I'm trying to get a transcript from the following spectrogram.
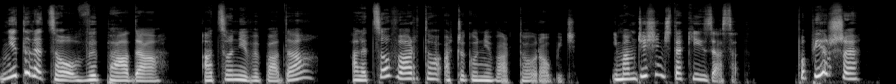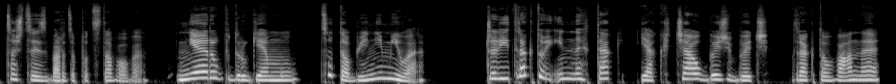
nie tyle, co wypada, a co nie wypada, ale co warto, a czego nie warto robić. I mam 10 takich zasad. Po pierwsze, coś, co jest bardzo podstawowe. Nie rób drugiemu, co tobie niemiłe. Czyli traktuj innych tak, jak chciałbyś być traktowany,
